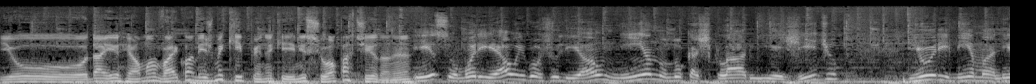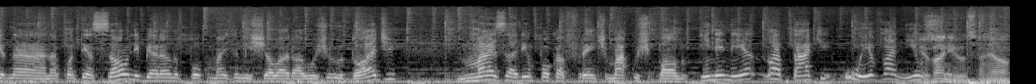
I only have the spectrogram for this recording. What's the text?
E o Daí Helman vai com a mesma equipe, né? Que iniciou a partida, né? Isso, Moriel, Igor Julião, Nino, Lucas Claro e Egídio. Yuri Lima ali na, na contenção, liberando um pouco mais do Michel Araújo e o Dodge. Mais ali um pouco à frente, Marcos Paulo e Nenê. No ataque, o Evanilson. Evanilson, né?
